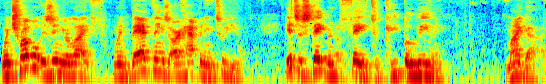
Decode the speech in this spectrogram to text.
When trouble is in your life, when bad things are happening to you, it's a statement of faith to keep believing my God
